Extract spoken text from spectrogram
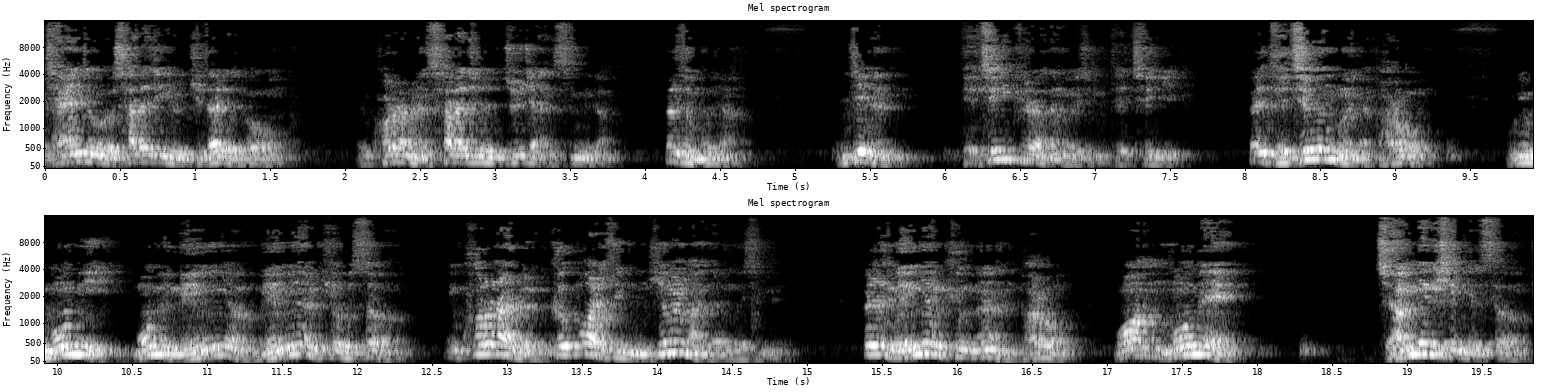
자연적으로 사라지기를 기다려도 코로나는 사라져주지 않습니다. 그래서 뭐냐? 이제는 대책이 필요하다는 거죠, 대책이. 대책은 뭐냐? 바로 우리 몸이, 몸의 면역, 면역을 키워서 이 코로나를 극복할 수 있는 힘을 만드는 것입니다. 그래서 면역을 키우면 바로 몸에 저항력이 생겨서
